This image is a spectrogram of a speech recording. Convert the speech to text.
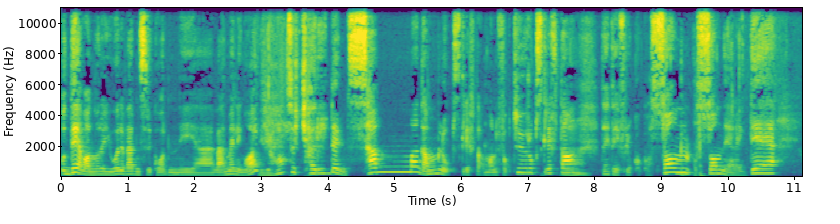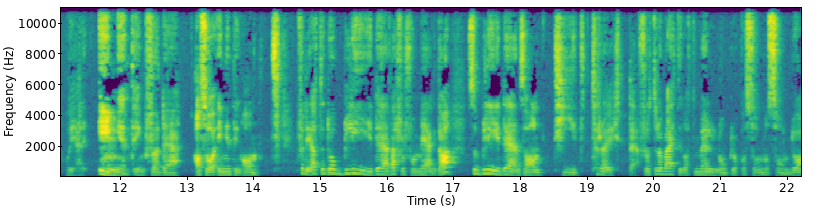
Og det var når jeg gjorde verdensrekorden i uh, værmelding òg. Ja. Så kjørte jeg samme gamle oppskrifta, manufakturoppskrifta. Mm. Tenkte jeg flokka gå sånn, og sånn gjør jeg det. Og gjør ingenting for det. Altså ingenting annet. Fordi at da blir det, i hvert fall for meg, da, så blir det en sånn tidtrøyte. For da vet jeg at mellom klokka sånn og sånn, da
